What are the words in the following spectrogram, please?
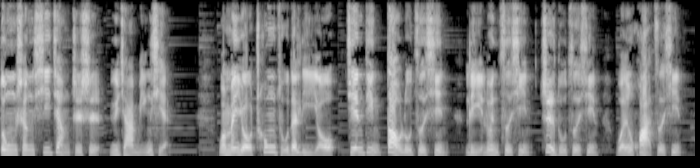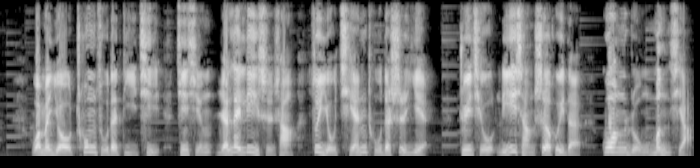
东升西降之势愈加明显。我们有充足的理由坚定道路自信、理论自信、制度自信、文化自信。我们有充足的底气进行人类历史上最有前途的事业，追求理想社会的光荣梦想。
